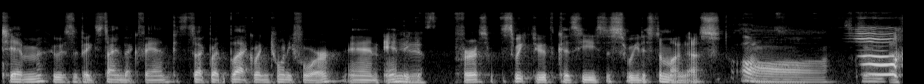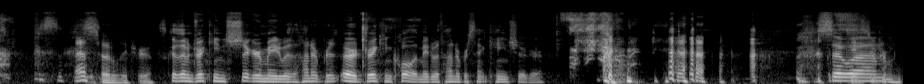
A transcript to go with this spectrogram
Tim, who is a big Steinbeck fan, gets to talk about the Blackwing 24. And Andy Yeah. gets first with the Sweet Tooth because he's the sweetest among us. Aw. It's That's totally true. It's because I'm drinking sugar made with 100% or drinking cola made with 100% cane sugar. so um,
